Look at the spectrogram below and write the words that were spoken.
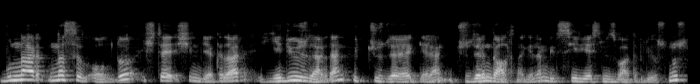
Bunlar nasıl oldu? İşte şimdiye kadar 700'lerden 300'lere gelen, 300'lerin de altına gelen bir CDS'imiz vardı biliyorsunuz.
